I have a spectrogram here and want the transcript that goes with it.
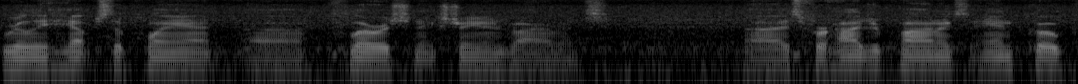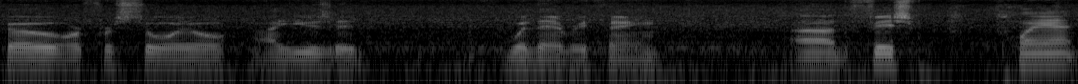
Really helps the plant uh, flourish in extreme environments. Uh, it's for hydroponics and coco or for soil. I use it with everything. Uh, the fish plant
